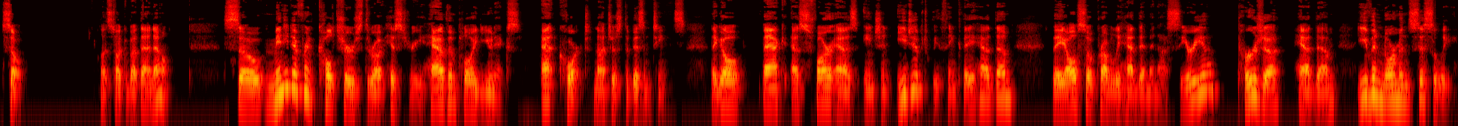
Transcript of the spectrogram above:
So, let's talk about that now. So, many different cultures throughout history have employed eunuchs at court, not just the Byzantines. They go back as far as ancient Egypt. We think they had them. They also probably had them in Assyria. Persia had them. Even Norman Sicily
